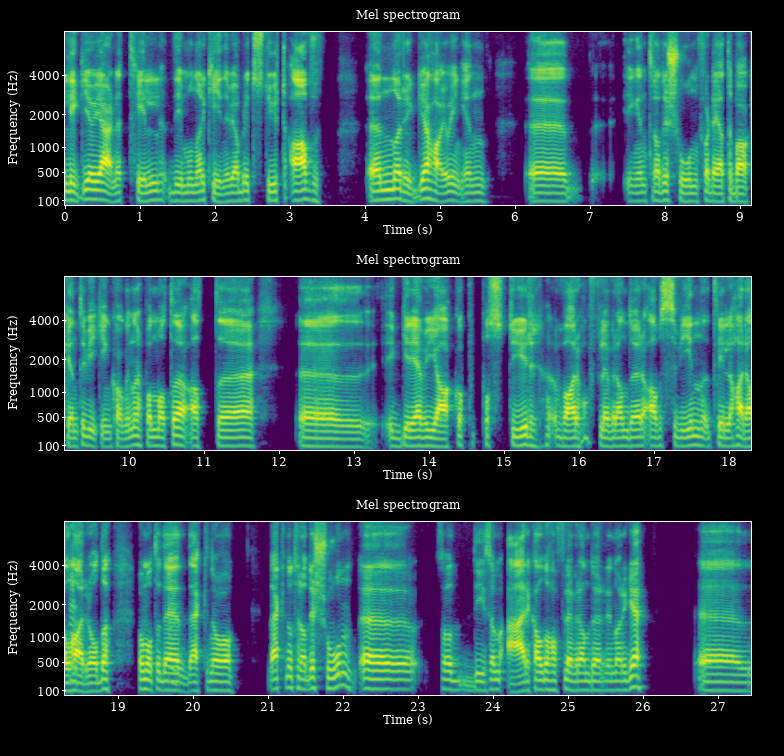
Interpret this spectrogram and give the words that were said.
ligger jo gjerne til de monarkiene vi har blitt styrt av. Eh, Norge har jo ingen eh, ingen tradisjon for det tilbake igjen til vikingkongene, på en måte. At grev Jakob på styr var hoffleverandør av svin til Harald Hardråde. På en måte, det, det er ikke noe, det er ikke noe tradisjon. Eh, så de som er kalde hoffleverandører i Norge, eh,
